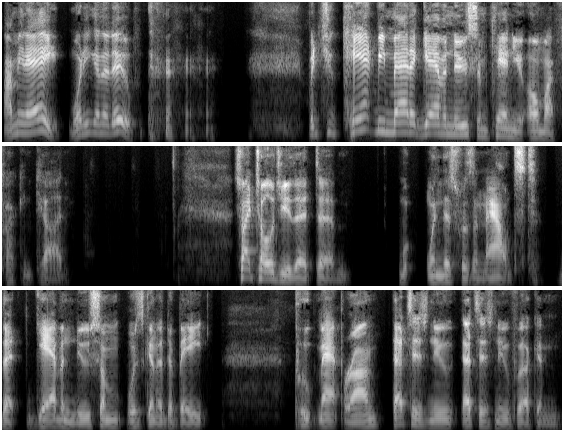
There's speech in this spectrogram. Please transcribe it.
I mean, hey, what are you going to do? but you can't be mad at Gavin Newsom, can you? Oh, my fucking God. So I told you that uh, w- when this was announced that Gavin Newsom was going to debate Poop Map Ron. That's his new. That's his new fucking.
